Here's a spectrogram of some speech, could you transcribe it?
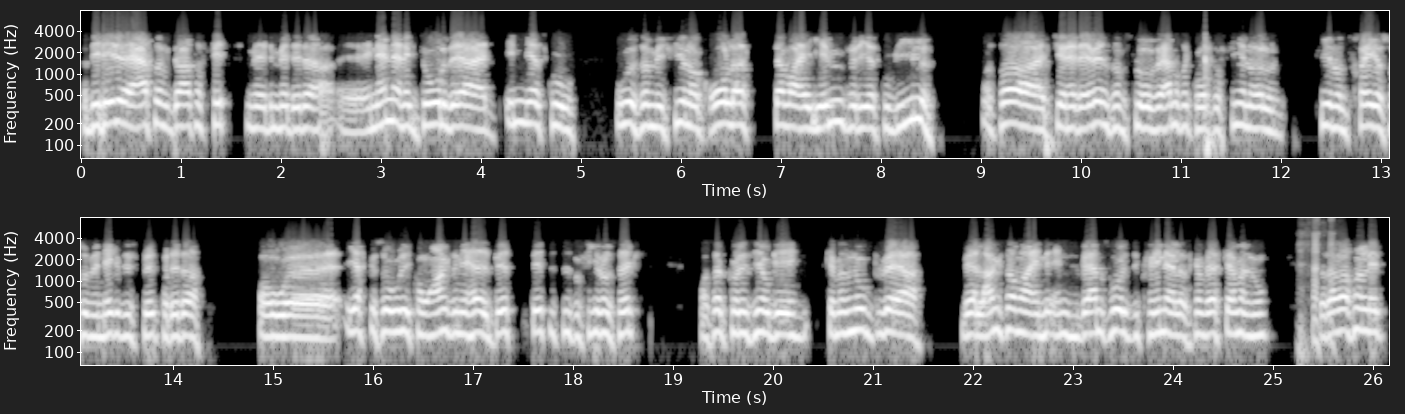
Og det er det, der er så, der er så fedt med, med det der. Øh, en anden anekdote, det er, at inden jeg skulle ud som mit 400 kroner, der, der var jeg hjemme, fordi jeg skulle hvile. Og så Janet Evans, som slog verdensrekord på 403, og så med negativ split på det der. Og øh, jeg skal så ud i konkurrencen, jeg havde bedst, bedste tid på 406. Og så kunne jeg sige, okay, skal man nu være, være langsommere end, end verdens hurtigste kvinde, eller skal, hvad skal man nu? Så der var sådan lidt,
